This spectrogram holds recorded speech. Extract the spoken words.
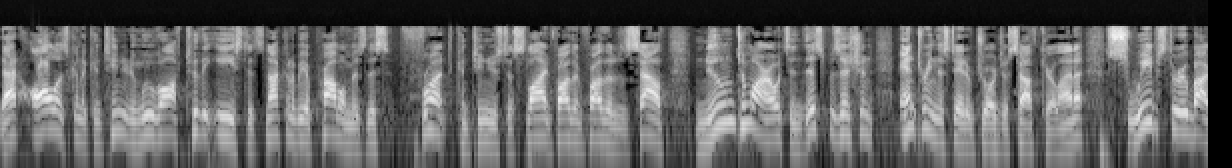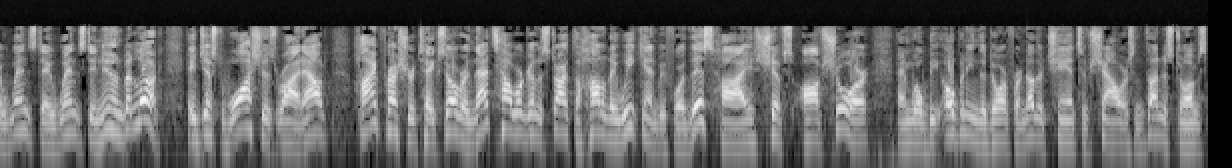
That all is going to continue to move off to the east. It's not going to be a problem as this front continues to slide farther and farther to the south. Noon tomorrow, it's in this position, entering the state of Georgia, South Carolina, sweeps through by Wednesday, Wednesday noon. But look, it just washes right out. High pressure takes over, and that's how we're going to start the holiday weekend before this high shifts offshore, and we'll be opening the door for another chance of showers and thunderstorms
